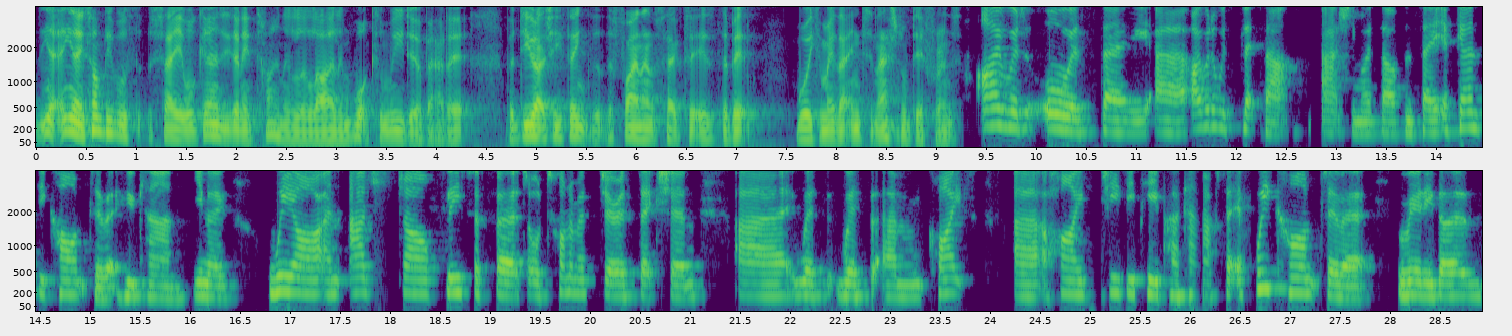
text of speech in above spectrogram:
Yeah, you know, some people say, well, Guernsey's only a tiny little island. What can we do about it? But do you actually think that the finance sector is the bit where we can make that international difference? I would always say, uh, I would always flip that actually myself and say, if Guernsey can't do it, who can? You know, we are an agile, fleet of foot, autonomous jurisdiction uh, with with um, quite uh, a high GDP per capita. If we can't do it, really the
